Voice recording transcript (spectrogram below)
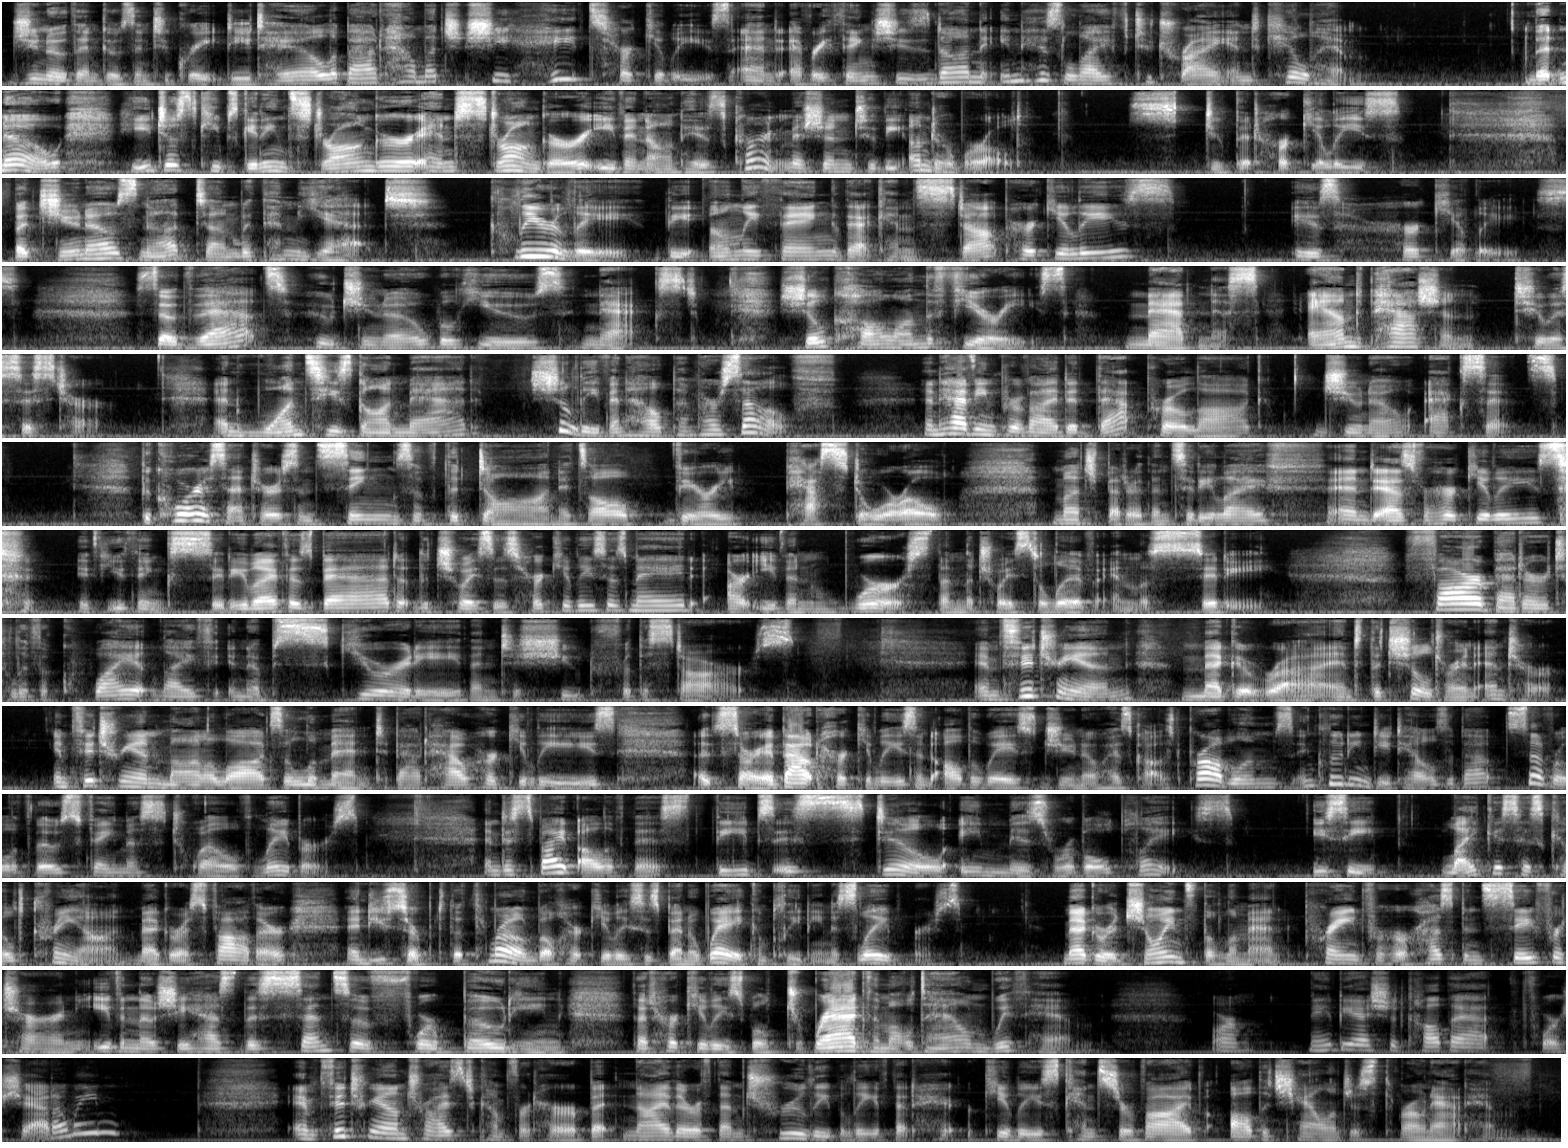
Juno then goes into great detail about how much she hates Hercules and everything she's done in his life to try and kill him. But no, he just keeps getting stronger and stronger, even on his current mission to the underworld. Stupid Hercules. But Juno's not done with him yet. Clearly, the only thing that can stop Hercules is Hercules. So that's who Juno will use next. She'll call on the Furies, Madness, and Passion to assist her. And once he's gone mad, she'll even help him herself. And having provided that prologue, Juno exits. The chorus enters and sings of the dawn. It's all very pastoral, much better than city life. And as for Hercules, if you think city life is bad, the choices Hercules has made are even worse than the choice to live in the city. Far better to live a quiet life in obscurity than to shoot for the stars. Amphitryon, Megara, and the children enter. Amphitryon monologues a lament about how Hercules, uh, sorry, about Hercules and all the ways Juno has caused problems, including details about several of those famous 12 labors. And despite all of this, Thebes is still a miserable place. You see, Lycus has killed Creon, Megara's father, and usurped the throne while Hercules has been away completing his labors. Megara joins the lament, praying for her husband's safe return, even though she has this sense of foreboding that Hercules will drag them all down with him. Or Maybe I should call that foreshadowing? Amphitryon tries to comfort her, but neither of them truly believe that Hercules can survive all the challenges thrown at him.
